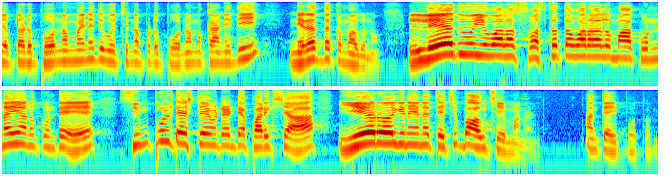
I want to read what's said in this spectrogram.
చెప్తాడు పూర్ణమైనది వచ్చినప్పుడు పూర్ణము కానిది నిరర్ధకమగును. లేదు ఇవాళ స్వస్థత వరాలు మాకున్నాయి అనుకుంటే సింపుల్ టెస్ట్ ఏమిటంటే పరీక్ష ఏ రోగినైనా తెచ్చి బాగు చేయమనండి. అంతే అయిపోతుంది.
